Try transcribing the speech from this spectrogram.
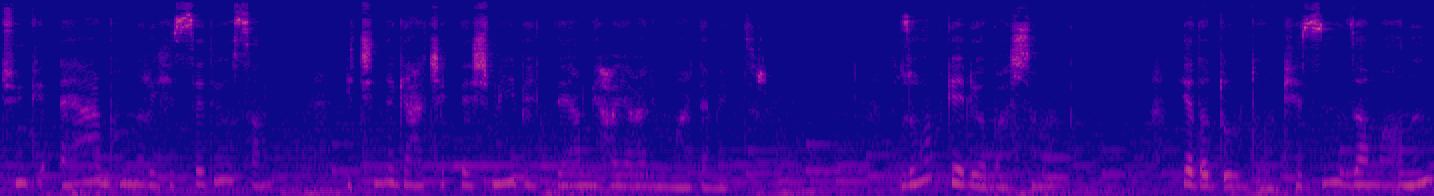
Çünkü eğer bunları hissediyorsan içinde gerçekleşmeyi bekleyen bir hayalin var demektir. Zor mu geliyor başlamak? Ya da dur dur kesin zamanın,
